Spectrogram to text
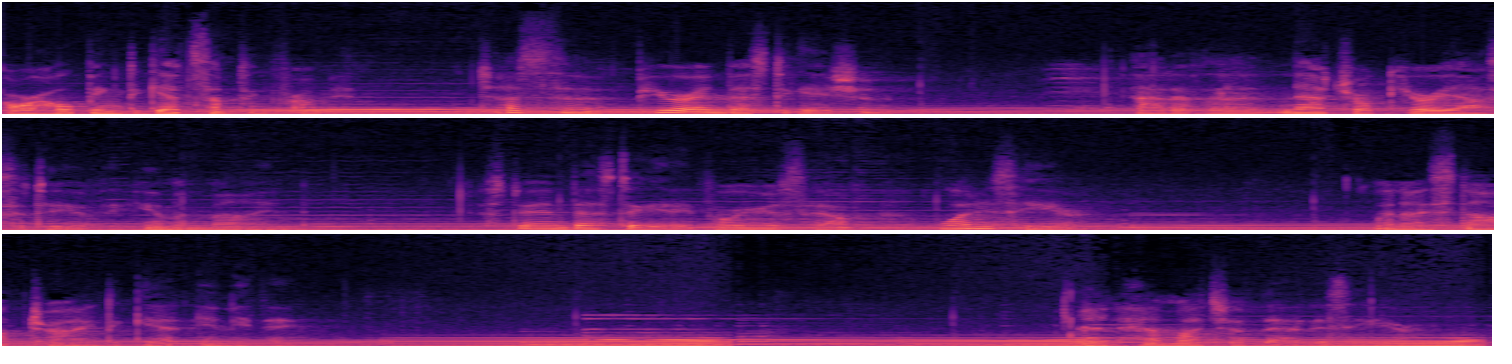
or hoping to get something from it, just a pure investigation out of the natural curiosity of the human mind. Just to investigate for yourself what is here when I stop trying to get anything. Much of that is here?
